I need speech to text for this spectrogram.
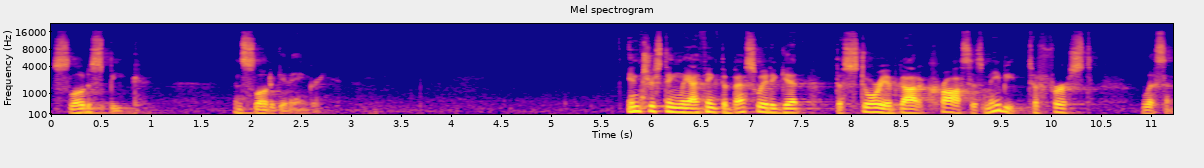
slow to speak, and slow to get angry. Interestingly, I think the best way to get the story of God across is maybe to first listen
